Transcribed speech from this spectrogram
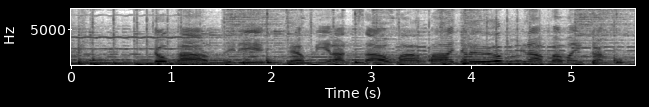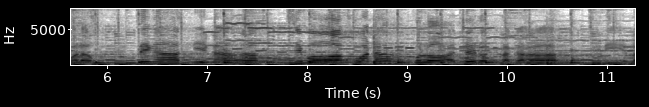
มเจ้าภาพานสาวมากมายจะลืมพี่น้าป่าไม่จากผมมาลำในงานนี่นะสิบอกว่าน้าคนรอเชิญลดราคาที่นี่ล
